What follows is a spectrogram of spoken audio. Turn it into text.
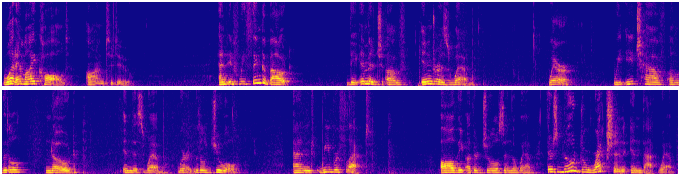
What am I called on to do? And if we think about the image of Indra's web, where we each have a little node in this web, we're a little jewel, and we reflect all the other jewels in the web. There's no direction in that web.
